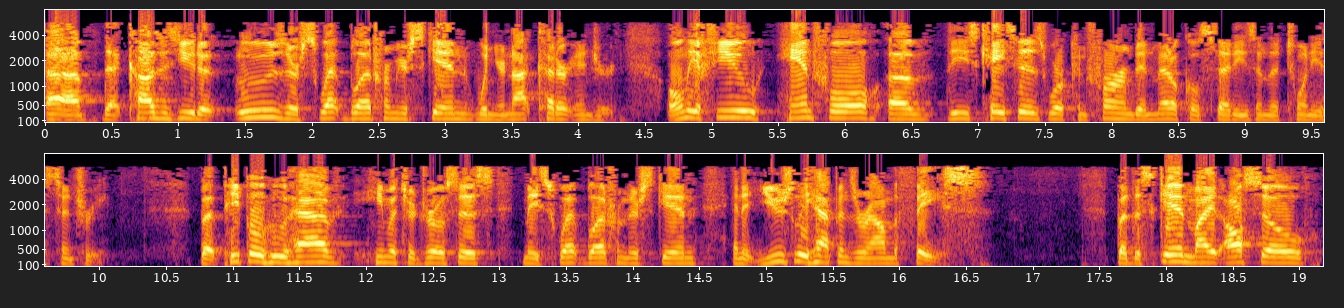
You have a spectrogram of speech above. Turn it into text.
uh, that causes you to ooze or sweat blood from your skin when you're not cut or injured. Only a few handful of these cases were confirmed in medical studies in the 20th century. But people who have hematidrosis may sweat blood from their skin, and it usually happens around the face. But the skin might also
